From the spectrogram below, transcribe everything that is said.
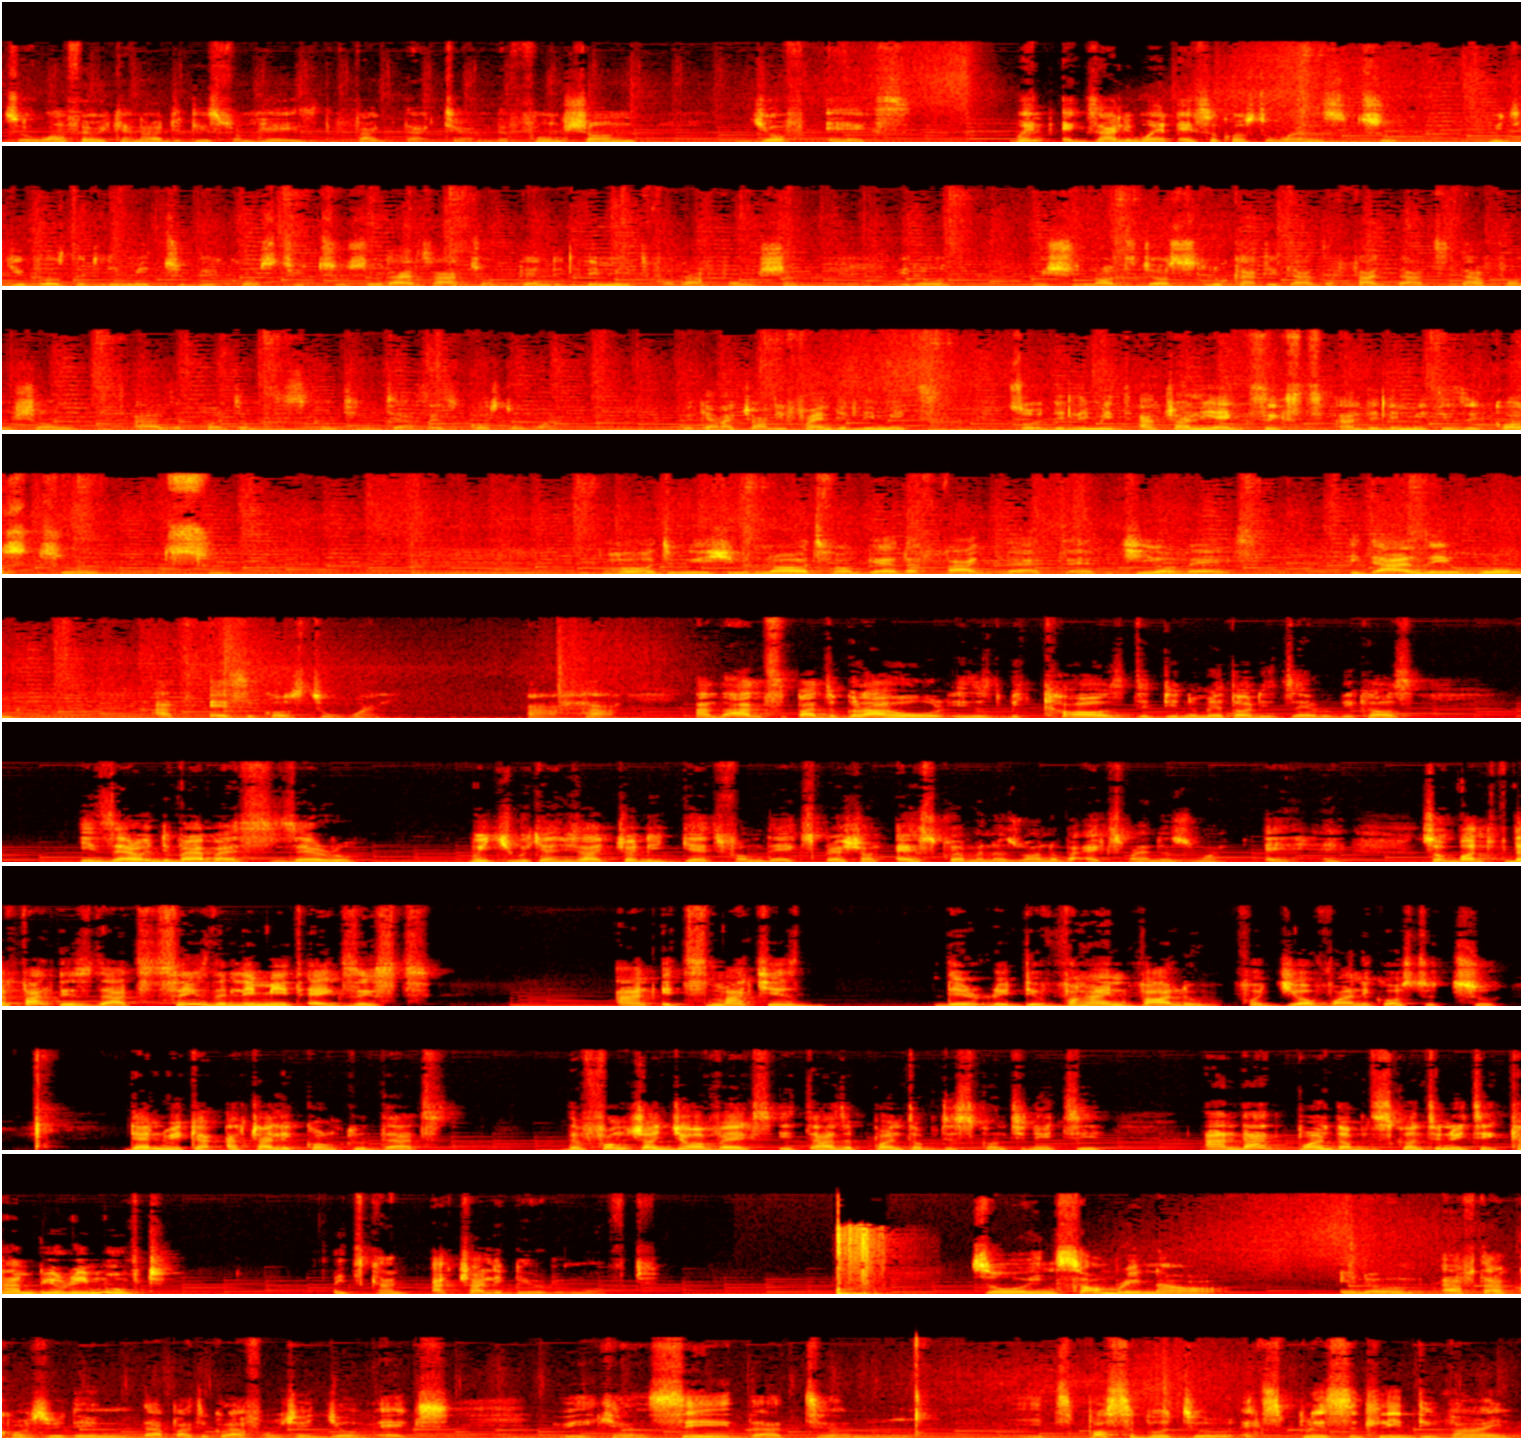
So one thing we can now deduce from here is the fact that um, the function g of x, when exactly when x equals to 1 is 2, which gives us the limit to be equals to 2. So that is how to obtain the limit for that function. You know, we should not just look at it as the fact that that function it has a point of discontinuity as x equals to 1 we can actually find the limit. So the limit actually exists and the limit is equals to 2 but we should not forget the fact that uh, g of x it has a hole at s equals to 1 aha. And that particular hole is because the denominator is 0 because it's 0 divided by 0 which we can actually get from the expression x squared minus 1 over x minus 1. So, but the fact is that since the limit exists and it matches the redefined value for g of 1 equals to 2, then we can actually conclude that the function g of x, it has a point of discontinuity, and that point of discontinuity can be removed. It can actually be removed. So in summary now, you know, after considering that particular function g of x, we can see that um, it's possible to explicitly define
